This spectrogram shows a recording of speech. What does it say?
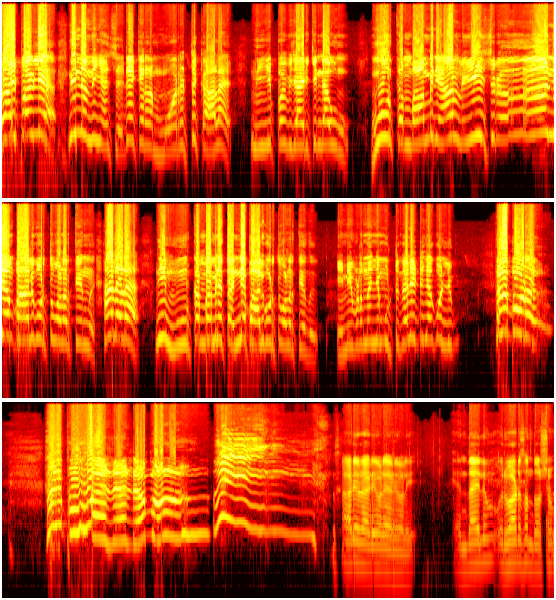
സായിപ്പാവില്ല? നിന്നെ നീ ഞാൻ ശരിയാക്കിയ മൊരട്ട് കാളെ. നീ ഇപ്പൊ വിചാരിക്കണ്ടാവും. മൂർക്കം പാമ്പിനെയാണല്ലോ ഈശ്വര ഞാൻ പാൽ കൊടുത്ത് വളർത്തിയെന്ന്. അതെടാ നീ മൂർക്കം പാമ്പിനെ തന്നെ പാൽ കൊടുത്ത് വളർത്തിയത്. ഇനി ഇവിടെ നിന്ന് ഞാൻ മുട്ടുകാലിട്ട് ഞാൻ കൊല്ലും. അടിപൊളി അടിപൊളി അടിപൊളി. എന്തായാലും ഒരുപാട് സന്തോഷം.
